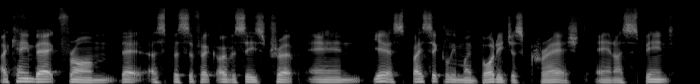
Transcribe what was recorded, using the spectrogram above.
I came back from that a specific overseas trip, and yes, basically my body just crashed. And I spent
